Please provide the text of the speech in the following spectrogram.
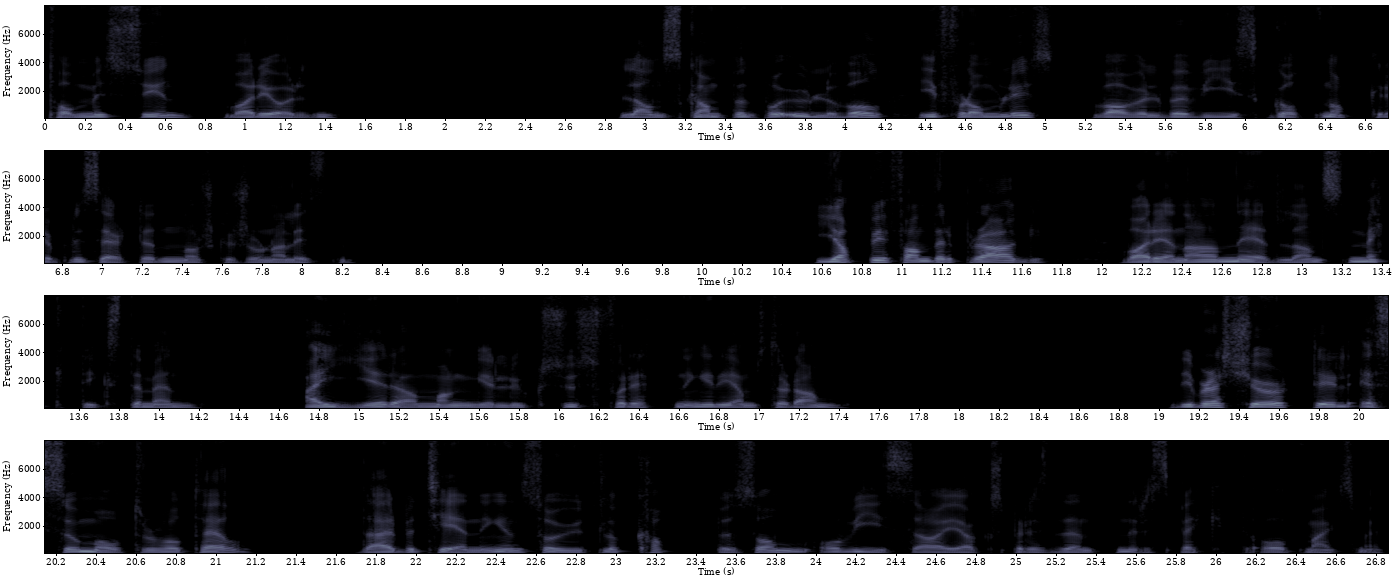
Tommys syn var i orden. Landskampen på Ullevål i flomlys var vel bevis godt nok, repliserte den norske journalisten. Jappi van der Prag var en av Nederlands mektigste menn, eier av mange luksusforretninger i Amsterdam. De blei kjørt til Esso Motor Hotel, der betjeningen så ut til å kappes om å vise Ajax-presidenten respekt og oppmerksomhet.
